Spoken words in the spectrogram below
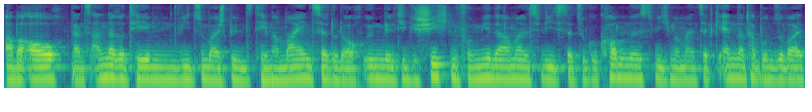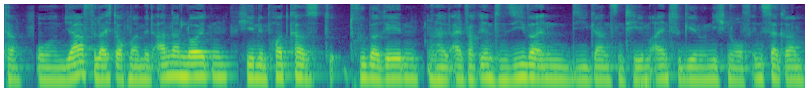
aber auch ganz andere Themen, wie zum Beispiel das Thema Mindset oder auch irgendwelche Geschichten von mir damals, wie es dazu gekommen ist, wie ich mein Mindset geändert habe und so weiter. Und ja, vielleicht auch mal mit anderen Leuten hier in dem Podcast drüber reden und halt einfach intensiver in die ganzen Themen einzugehen und nicht nur auf Instagram,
